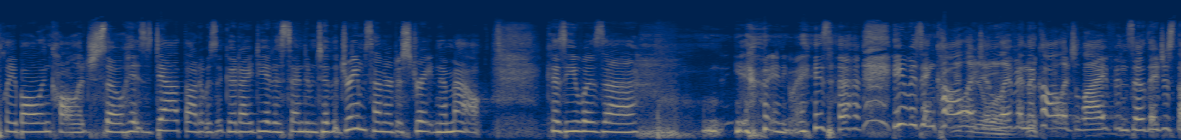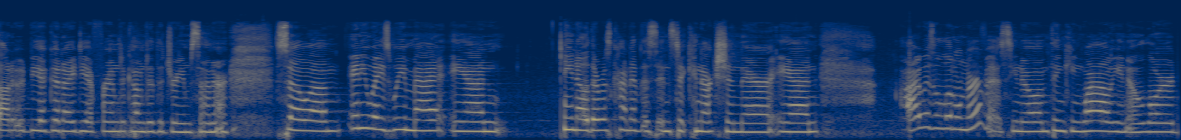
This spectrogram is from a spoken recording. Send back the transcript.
play ball in college. So his dad thought it was a good idea to send him to the Dream Center to straighten him out, because he was. Uh, anyways, he was in college and living the college life, and so they just thought it would be a good idea for him to come to the Dream Center. So, um, anyways, we met, and you know, there was kind of this instant connection there, and I was a little nervous. You know, I'm thinking, wow, you know, Lord,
